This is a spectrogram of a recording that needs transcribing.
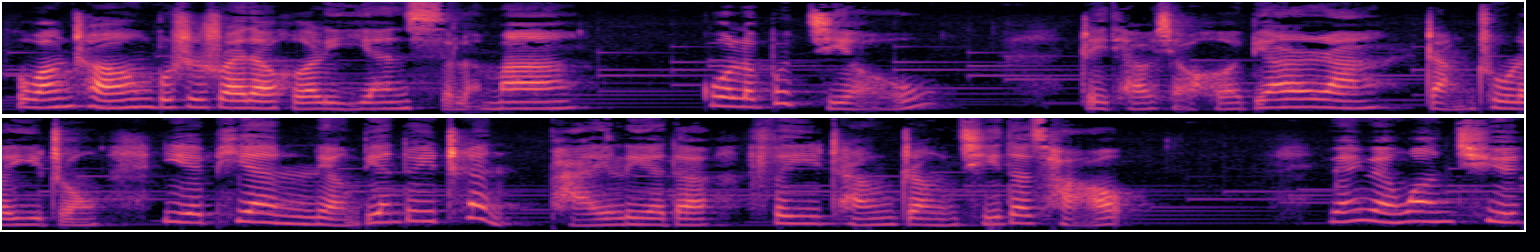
这个王成不是摔到河里淹死了吗？过了不久，这条小河边儿啊，长出了一种叶片两边对称、排列的非常整齐的草。远远望去，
